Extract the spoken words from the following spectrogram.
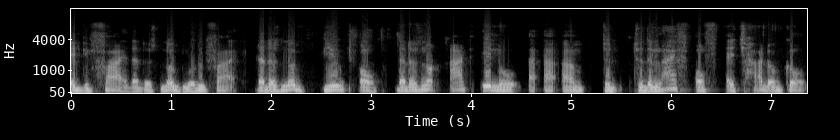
edify, that does not glorify, that does not build up, that does not add, you know, uh, uh, um, to, to the life of a child of God,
